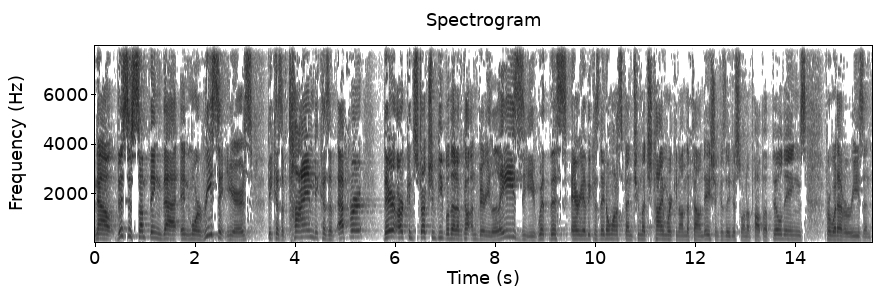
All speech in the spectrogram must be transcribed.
Now, this is something that in more recent years, because of time, because of effort, there are construction people that have gotten very lazy with this area because they don't want to spend too much time working on the foundation because they just want to pop up buildings for whatever reason.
